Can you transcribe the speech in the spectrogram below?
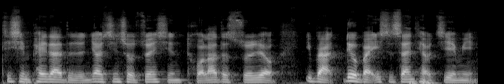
提醒佩戴的人要谨守遵行妥拉的所有一百六百一十三条诫命。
